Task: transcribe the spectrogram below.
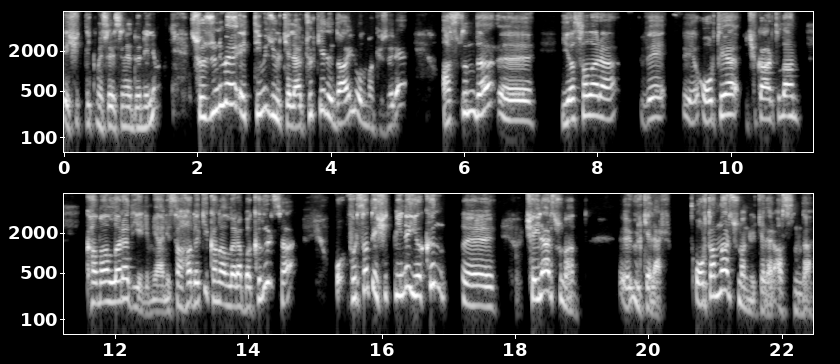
eşitlik meselesine dönelim. Sözünü ve ettiğimiz ülkeler Türkiye'de dahil olmak üzere aslında e, yasalara ve e, ortaya çıkartılan kanallara diyelim yani sahadaki kanallara bakılırsa o fırsat eşitliğine yakın e, şeyler sunan e, ülkeler, ortamlar sunan ülkeler aslında.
